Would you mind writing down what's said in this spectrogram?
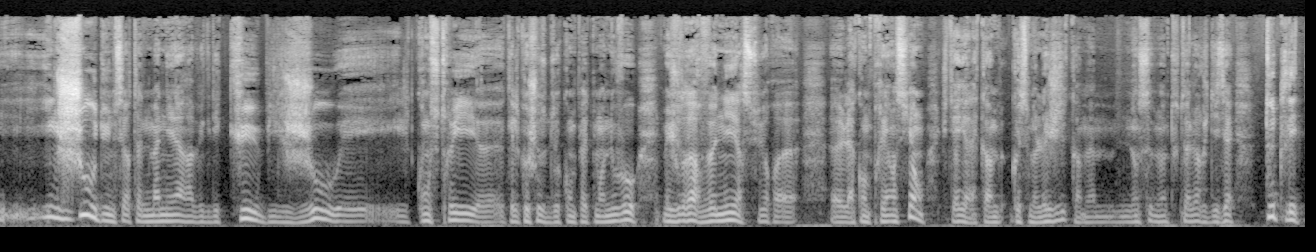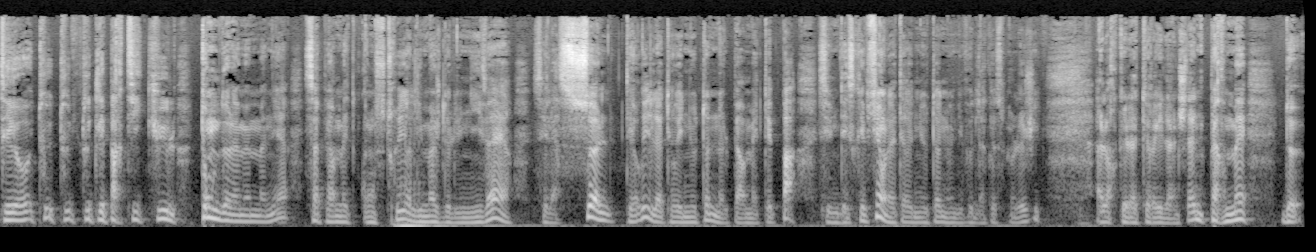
il joue d'une certaine manière avec des cubes, il joue et il construit quelque chose de complètement nouveau. Mais je voudrais revenir sur la compréhension. Je dirais, il y a la cosmologie quand même. Non seulement tout à l'heure, je disais, toutes les théo tout- tout- toutes les particules tombent de la même manière. Ça permet de construire l'image de l'univers. C'est la seule théorie. La théorie de Newton ne le permettait pas. C'est une description, la théorie de Newton au niveau de la cosmologie. Alors que la théorie d'Einstein permet de,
